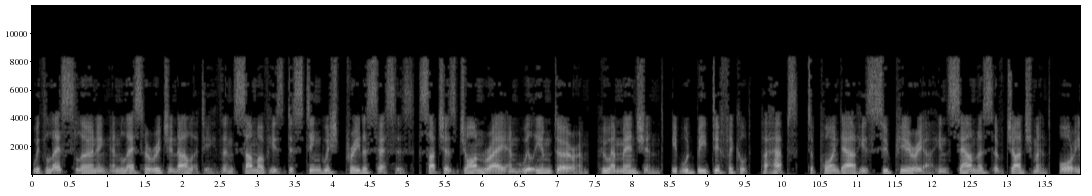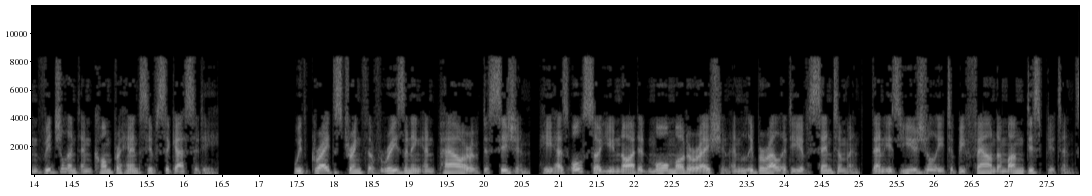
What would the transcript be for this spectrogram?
with less learning and less originality than some of his distinguished predecessors such as John Ray and William Derham, who are mentioned, it would be difficult, perhaps, to point out his superior in soundness of judgment, or in vigilant and comprehensive sagacity. With great strength of reasoning and power of decision, he has also united more moderation and liberality of sentiment, than is usually to be found among disputants,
